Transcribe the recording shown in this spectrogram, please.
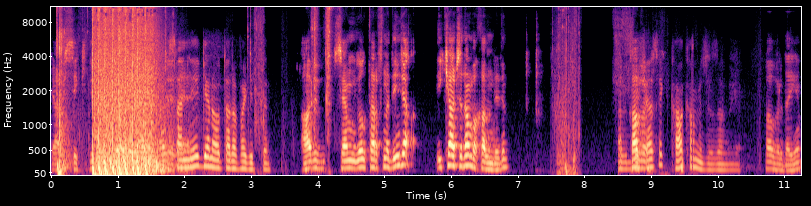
Ya bir sekizlik. Abi sen niye gene o tarafa gittin? Abi sen yol tarafında deyince iki açıdan bakalım dedim. Abi Cover. düşersek kalkamayacağız abi. Cover'dayım.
